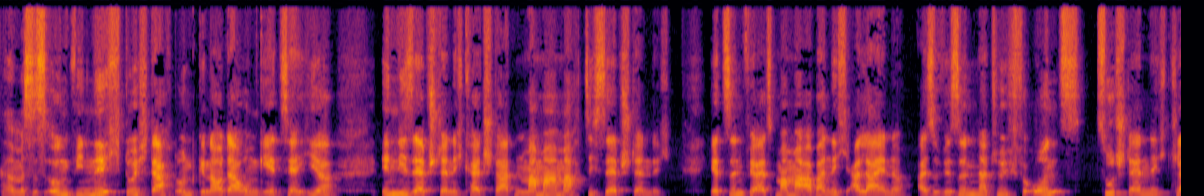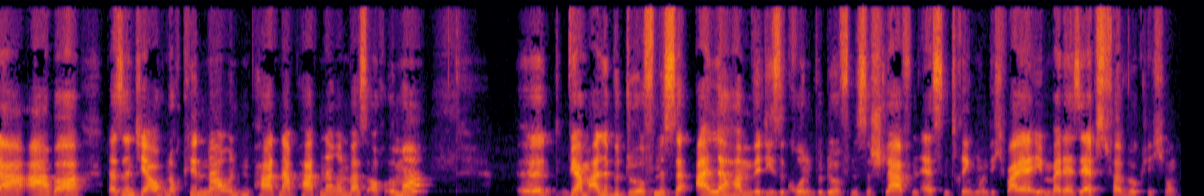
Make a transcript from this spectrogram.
Ähm, es ist irgendwie nicht durchdacht und genau darum geht es ja hier in die Selbstständigkeit starten. Mama macht sich selbstständig. Jetzt sind wir als Mama aber nicht alleine. Also wir sind natürlich für uns zuständig, klar, aber da sind ja auch noch Kinder und ein Partner, Partnerin, was auch immer. Äh, Wir haben alle Bedürfnisse, alle haben wir diese Grundbedürfnisse, schlafen, essen, trinken. Und ich war ja eben bei der Selbstverwirklichung.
